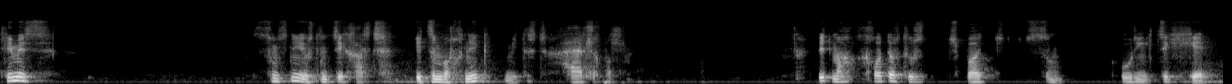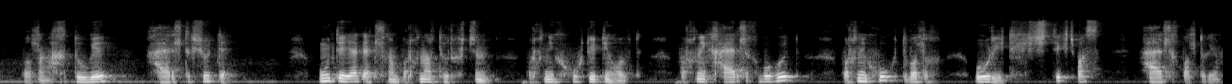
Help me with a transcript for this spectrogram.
Тиймээс сүнсний ертөнцийг харж эзэн бурхныг мэдэрч хайрлах болно. Бид махбодоор төрж бодсон өөрийн эцэг эхээ болон ах дүүгээ хайрладаг шүү дээ. Үүнтэй яг адилхан бурхнаар төрөгч нь бурхны хүүхдүүдийн хувьд Бурхныг хайрлах бөгөөд Бурхны хүүхэд болох өөр итгэгчдийг ч бас хайрлах болдог юм.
